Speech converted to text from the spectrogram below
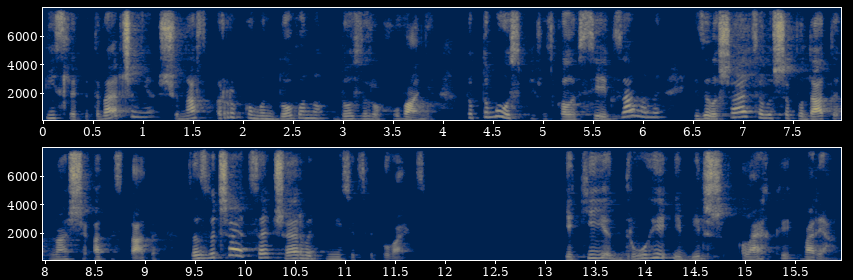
після підтвердження, що нас рекомендовано до зарахування. Тобто ми успішно склали всі екзамени і залишається лише подати наші атестати. Зазвичай це червень місяць відбувається. Який є другий і більш легкий варіант?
